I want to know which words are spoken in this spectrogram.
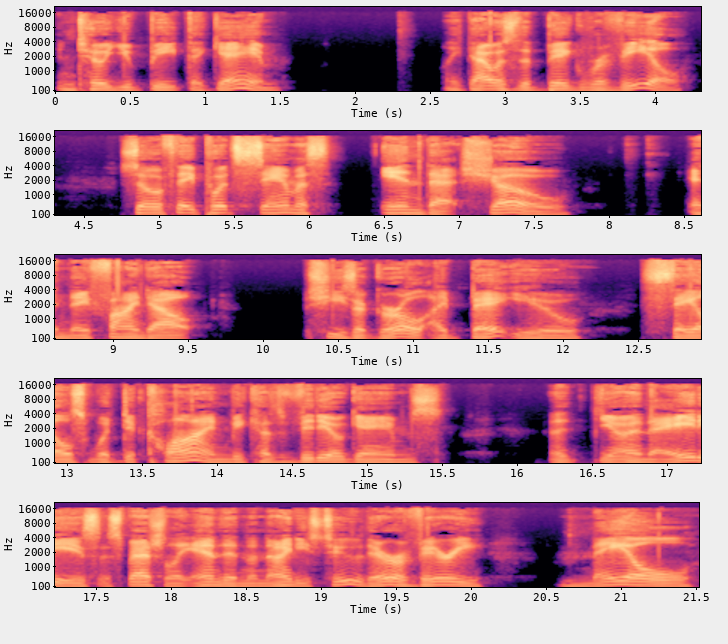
until you beat the game. Like that was the big reveal. So if they put Samus in that show and they find out she's a girl, I bet you sales would decline because video games uh, you know, in the 80s, especially, and in the 90s too, they're a very male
